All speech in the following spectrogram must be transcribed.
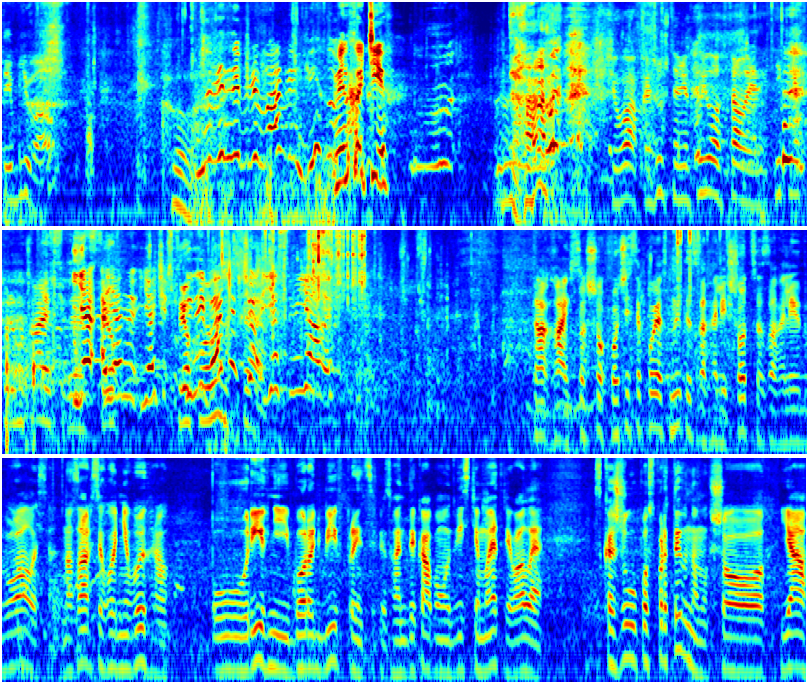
Ти блював? Ну він не плював, він бігав. Він хотів. Чувак, кажу, що мені хуйово стало, я тільки я перемикаюся. Я, а я, не- я, чи- ти не хвилин бачив, все. що я сміялась? Так, Гай, то що, хочеться пояснити взагалі, що це взагалі відбувалося. Назар сьогодні виграв у рівній боротьбі, в принципі, з гандикапом у 200 метрів, але скажу по спортивному, що я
